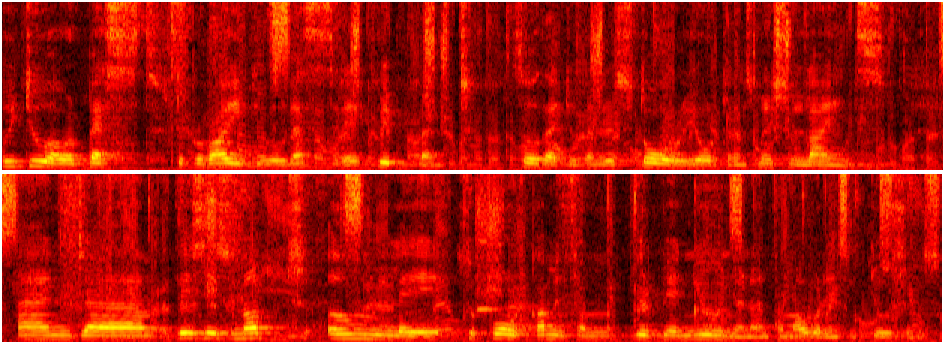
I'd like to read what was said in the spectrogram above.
We do our best to provide you necessary equipment so that you can restore your transmission lines. And uh, this is not only support coming from European Union and from our institutions.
